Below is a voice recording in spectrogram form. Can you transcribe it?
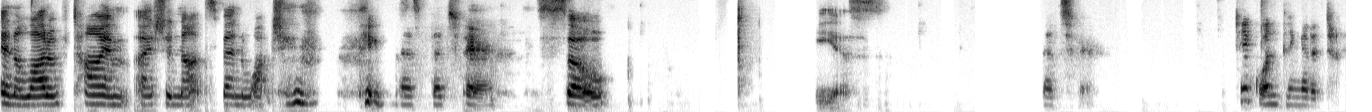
and a lot of time I should not spend watching things. That's that's fair. So, yes. That's fair. Take one thing at a time.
